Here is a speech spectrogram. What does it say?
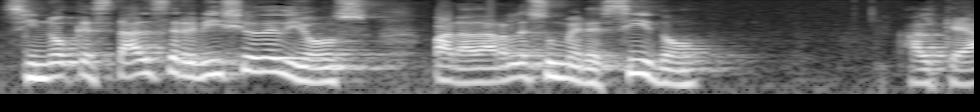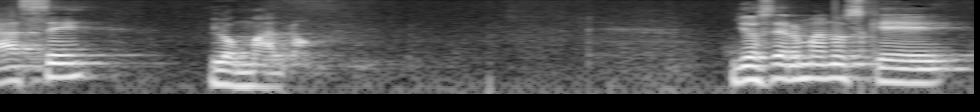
sino que está al servicio de Dios para darle su merecido al que hace lo malo. Yo sé, hermanos, que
